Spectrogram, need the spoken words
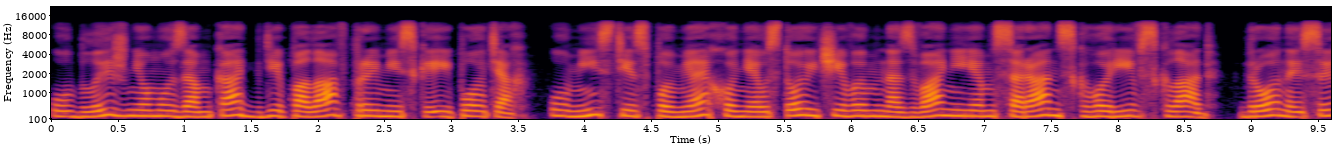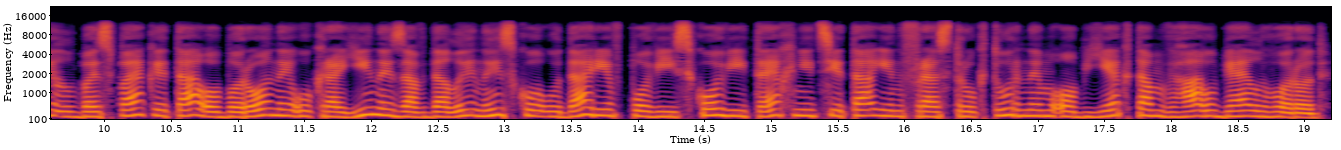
У ближньому замкадді палав приміський потяг. У місті з помехонеустойчивим названням Саранск горів склад. Дрони Сил безпеки та оборони України завдали низку ударів по військовій техніці та інфраструктурним об'єктам в Гау Белгород.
